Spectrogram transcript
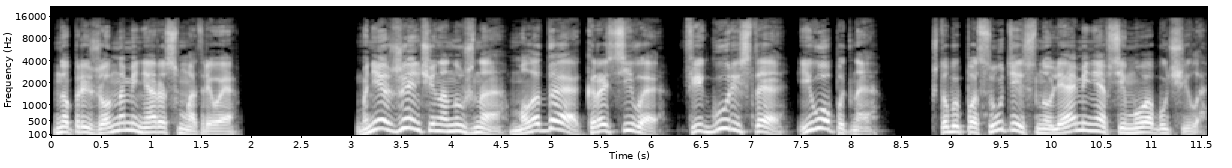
напряженно меня рассматривая. «Мне женщина нужна, молодая, красивая, фигуристая и опытная, чтобы, по сути, с нуля меня всему обучила.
